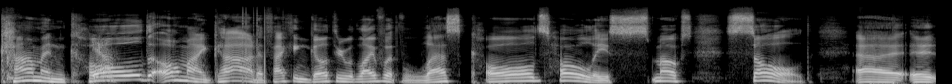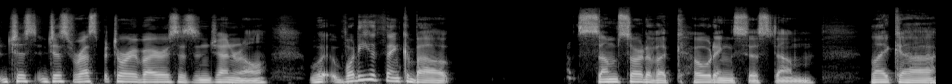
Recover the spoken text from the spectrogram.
common cold. Yeah. Oh my God. If I can go through life with less colds, holy smokes, sold. Uh, just, just respiratory viruses in general. W- what do you think about some sort of a coding system? Like, uh,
